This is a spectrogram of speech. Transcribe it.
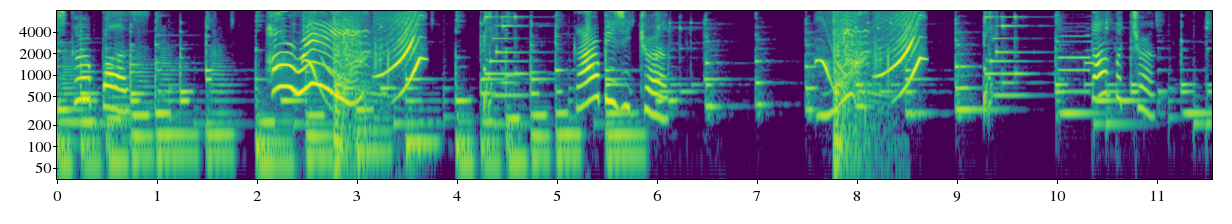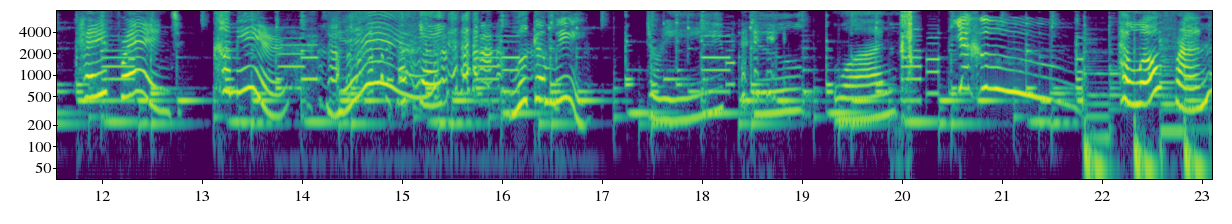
School bus! Hooray! Garbage truck! here. Yeah. Okay. Look at me. Three, two, one. Yahoo! Hello, friends.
